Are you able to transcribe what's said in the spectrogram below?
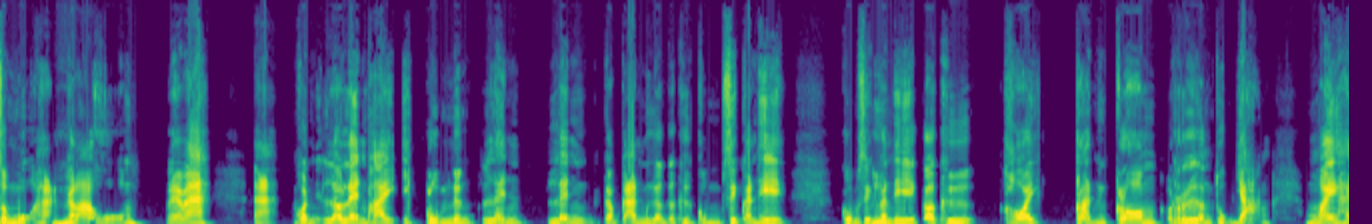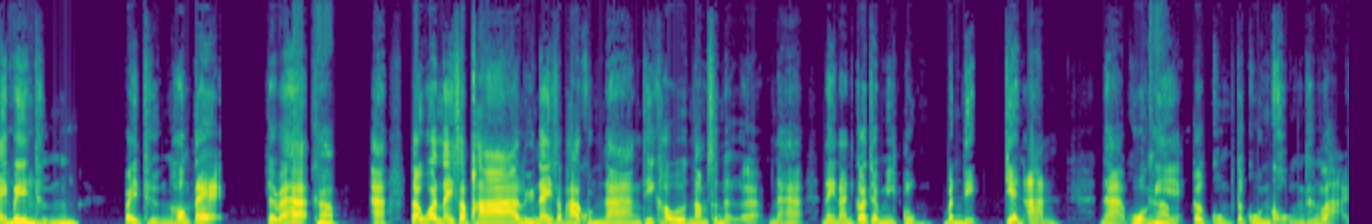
สมุหะอือฮึกลาโหมใช่ไหมอะคนเราเล่นไพ่อีกกลุ่มหนึ่งเล่นเล่นกับการเมืองก็คือกลุ่มสิบขันทีกลุ่มสิบอืมขันทีก็คือคอย กลั่นกรองเรื่องทุกอย่าง ไม่ให้ไปอือหือถึงอือหือไปถึงห้องแต้ใช่ไหมฮะครับอะแต่ว่าในสภาหรือในสภาขุนนางที่เขานำเสนออะนะฮะในนั้นก็จะมีกลุ่มบัณฑิตเจียนอันนะฮะพวกนี้ก็กลุ่มตระกูลขงทั้งหลาย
